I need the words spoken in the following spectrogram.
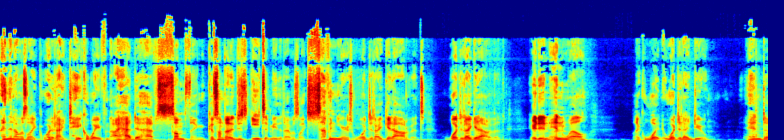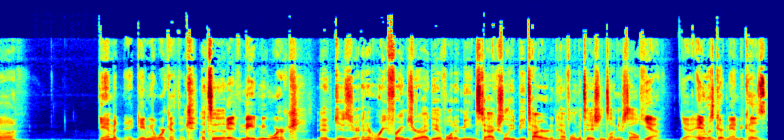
then I was like, what did I take away from that? I had to have something because sometimes it just eats at me that I was like, seven years. What did I get out of it? What did I get out of it? It didn't end well. Like what? What did I do? And uh damn it, it gave me a work ethic. That's it. It made me work. It gives you and it reframes your idea of what it means to actually be tired and have limitations on yourself. Yeah, yeah, and it was good, man, because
